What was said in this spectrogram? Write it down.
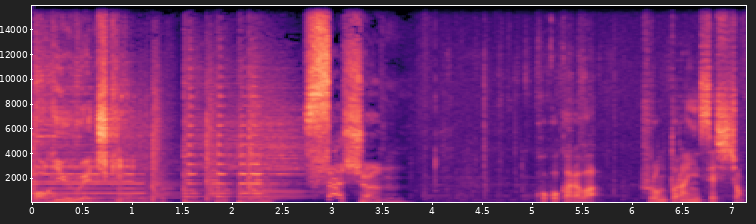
ト。荻上チキ。セッション。ここからはフロントラインセッション。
